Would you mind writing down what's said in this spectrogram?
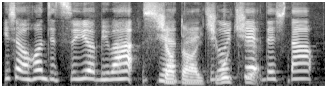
以上本日水曜日はシアター151でした。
